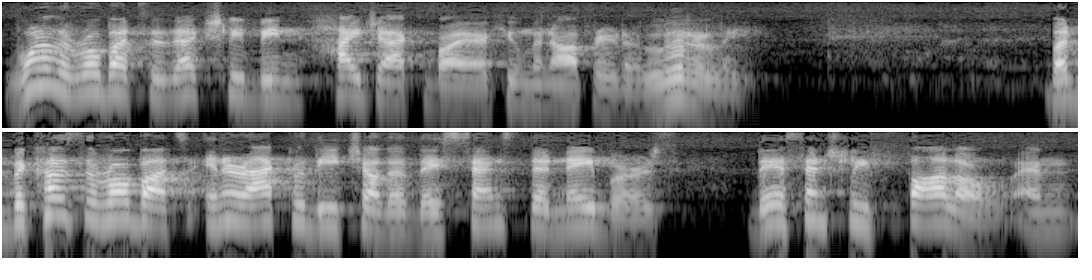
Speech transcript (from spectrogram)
One of the robots has actually been hijacked by a human operator, literally. But because the robots interact with each other, they sense their neighbors, they essentially follow. And,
